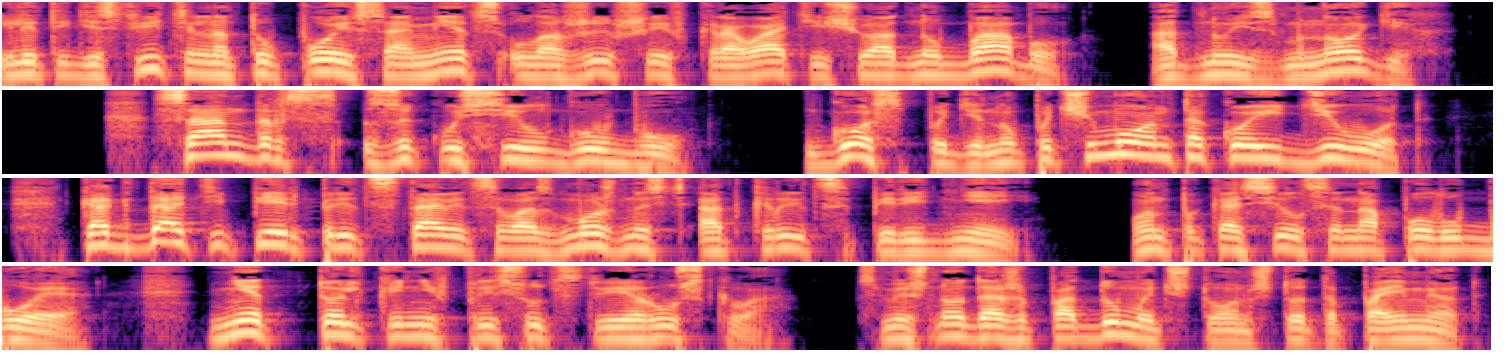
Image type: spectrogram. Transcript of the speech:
или ты действительно тупой самец, уложивший в кровать еще одну бабу, одну из многих? Сандерс закусил губу. Господи, ну почему он такой идиот? Когда теперь представится возможность открыться перед ней? Он покосился на полубоя. Нет, только не в присутствии русского. Смешно даже подумать, что он что-то поймет.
